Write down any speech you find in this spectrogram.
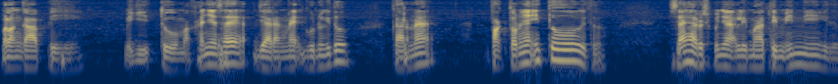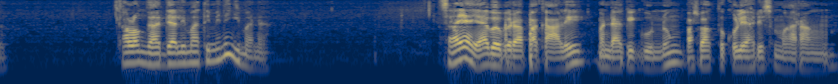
melengkapi begitu makanya saya jarang naik gunung itu karena faktornya itu gitu saya harus punya lima tim ini gitu. Kalau nggak ada lima tim ini gimana? Saya ya beberapa kali mendaki gunung pas waktu kuliah di Semarang.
